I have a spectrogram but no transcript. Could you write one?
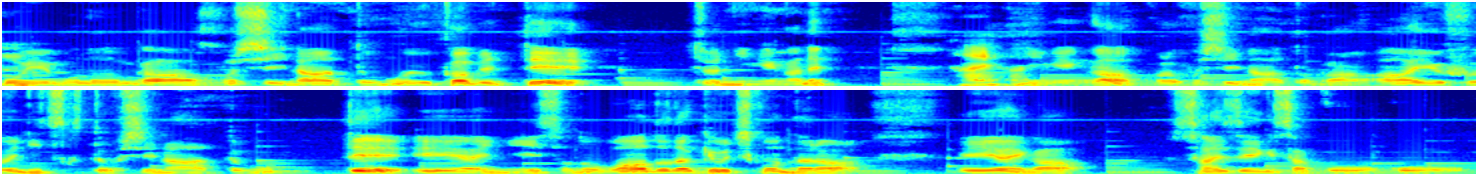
こういうものが欲しいなって思い浮かべて、じゃあ人間がね、はいはい。人間がこれ欲しいなとか、ああいう風に作って欲しいなって思って、AI にそのワードだけ打ち込んだら、AI が最善策をこ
